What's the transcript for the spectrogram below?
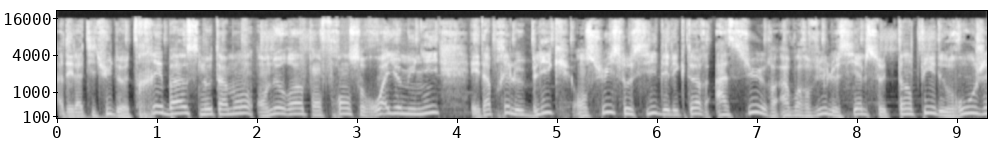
à des latitudes très basses, notamment en Europe, en France, au Royaume-Uni. Et d'après le Blick, en Suisse aussi, des lecteurs assurent avoir vu le ciel se teinter de rouge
